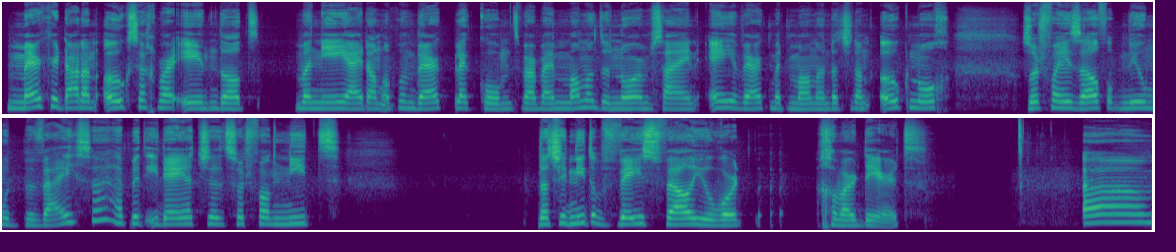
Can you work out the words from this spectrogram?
merk je daar dan ook zeg maar in dat wanneer jij dan op een werkplek komt waarbij mannen de norm zijn en je werkt met mannen, dat je dan ook nog een soort van jezelf opnieuw moet bewijzen? Heb je het idee dat je het soort van niet dat je niet op face value wordt gewaardeerd? Ehm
